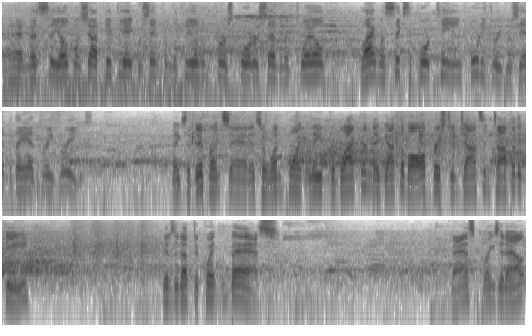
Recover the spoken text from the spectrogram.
And let's see, Oakland shot 58% from the field in the first quarter, 7 of 12. Blackman 6 of 14, 43%, but they had three threes. Makes a difference, and it's a one point lead for Blackman. They've got the ball. Christian Johnson, top of the key. Gives it up to Quentin Bass. Bass brings it out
